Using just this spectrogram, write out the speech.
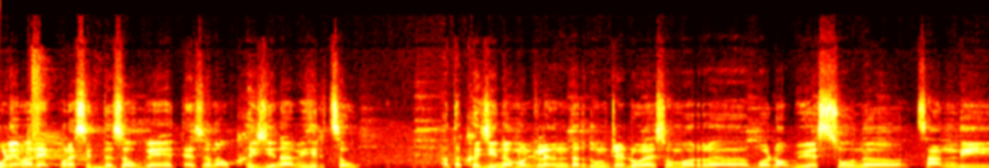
पुण्यामध्ये एक प्रसिद्ध चौक आहे त्याचं नाव खजिना विहीर चौक. आता खजिना म्हटल्यानंतर तुमच्या डोळ्यासमोर बट ऑब्वियस सोनं चांदी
